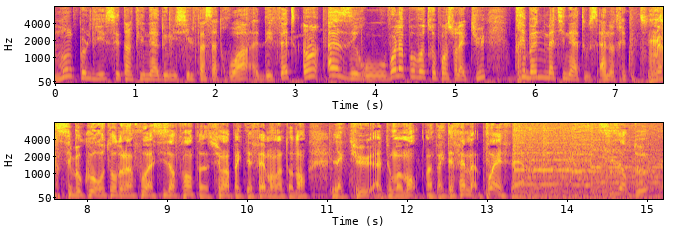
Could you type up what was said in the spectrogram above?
Montpellier s'est incliné à domicile face à 3. Défaite 1 à 0. Voilà pour votre point sur l'actu. Très bonne matinée à tous. À notre écoute. Merci beaucoup. Retour de l'info à 6h30 sur Impact FM. En attendant, l'actu à tout moment, impactfm.fr. 6h02.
